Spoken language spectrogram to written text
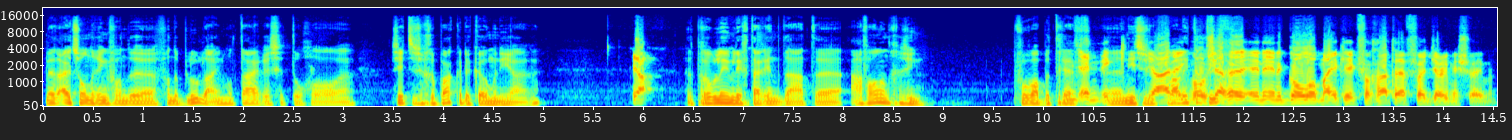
met uitzondering van de, van de Blue Line, want daar is het toch al, uh, zitten ze gebakken de komende jaren. Ja. Het probleem ligt daar inderdaad aanvallend gezien. Voor wat betreft en ik, niet zo Ja, ik wil zeggen in, in de goal op, maar ik, ik vergat even Jeremy Swayman.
